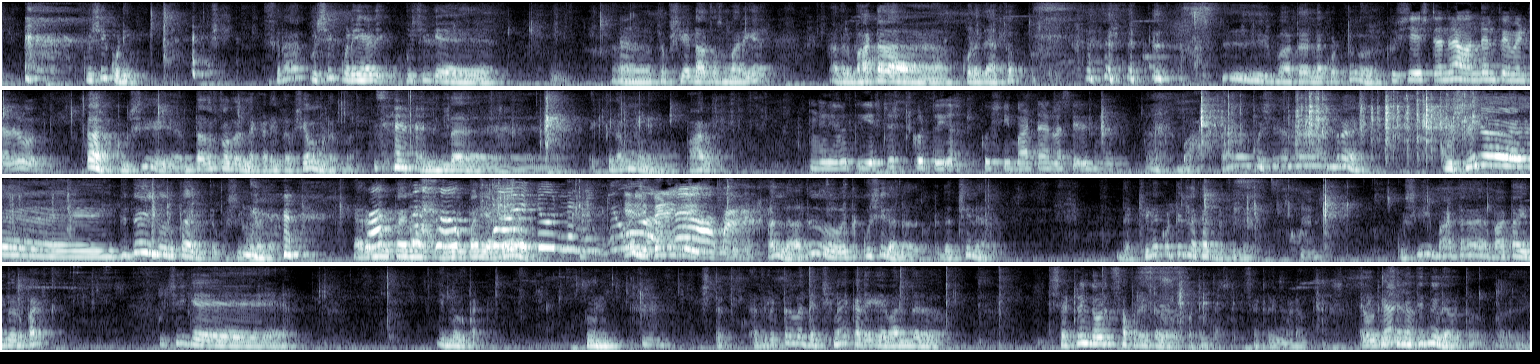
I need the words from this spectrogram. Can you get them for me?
ಖುಷಿ ಕೊಡಿ. ಸರ ಖುಷಿ ಕೊಡಿ ಹೇಳಿ. ಖುಷಿಗೆ ತಪ್ಪಿಸ್ಕೊಂಡು ಆಯ್ತು ಸುಮಾರಿಗೆ. ಅದ್ರ ಬಾಟ ಕೊಡದೆ ಆಯ್ತು ಬಾಟ ಎಲ್ಲ ಕೊಟ್ಟು ಖುಷಿ ಎಷ್ಟಂದ್ರೆ ಆನ್ಲೈನ್ ಪೇಮೆಂಟ್ ಆದ್ರೂ ಓಕೆ ಆ, ಖುಷಿ. ಎಂತಾದ್ರೂ ತೊಂದರೆ ಇಲ್ಲ. ಕಡೆ ತಪ್ಪಿಸೇ ಮಾಡಲ್ಲ ಅಲ್ಲಿಂದ ಎಕ್ಕದಮ್ ಪಾರು. ಹಂಗಾರೆ ಇವತ್ತು ಎಷ್ಟೆಷ್ಟು ಕೊಟ್ಟರು ಈಗ? ಖುಷಿ ಬಾಟ ಎಲ್ಲ ಸೇರಿ? ಭಾಳ ಖುಷಿ ಎಲ್ಲ ಅಂದರೆ ಖುಷಿಗೆ ಇದ್ದಿದ್ದೇ ಇನ್ನೂರು ರೂಪಾಯಿ ಆಗಿತ್ತು ಖುಷಿ ಕೊಡೋದು. ಎರಡು ನೂರು ರೂಪಾಯಿ ನೂರು. ರೂಪಾಯಿ ಎರಡು? ಅಲ್ಲ ಅದು ಇದು ಖುಷಿಗಲ್ಲ ಅದು ಕೊಟ್ಟು ದಕ್ಷಿಣ. ಅದು ದಕ್ಷಿಣ ಕೊಟ್ಟಿದ್ದು ಲೆಕ್ಕ ಹ್ಮ್. ಖುಷಿ ಬಾಟ ಬಾಟ ಐದುನೂರು ರೂಪಾಯಿ. ಖುಷಿಗೆ ಇನ್ನೂರು ರೂಪಾಯಿ. ಹ್ಞೂ. ಇಷ್ಟು. ಅದು ಬಿಟ್ಟಲ್ಲ ದಕ್ಷಿಣ ಕಡೆಗೆ ಒಂದು ಶಟ್ರಿಂಗ್ ಅವ್ರದ್ದು ಸಪ್ರೇಟ್ ಕೊಟ್ಟಿದ್ದೆ ಅಷ್ಟೇ ಶಟ್ರಿಂಗ್ ಮಾಡೋ ಎಲೆಕ್ಟ್ರಿಷಿಯನ್ ಇದ್ದಿದ್ದಿಲ್ಲ ಅವತ್ತು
